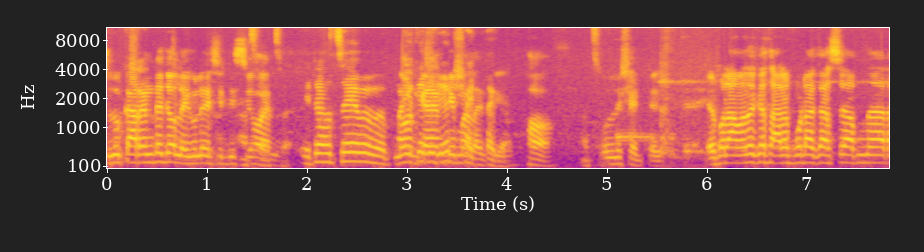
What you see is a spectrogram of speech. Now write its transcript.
শুধু কারেন্টে জ্বলে এগুলো এসিডিসি হয় না আচ্ছা এটা হচ্ছে হ্যাঁ। আচ্ছা। অনলি ষাট টাকা এরপর আমাদের কাছে আরও প্রোডাক্ট আছে আপনার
